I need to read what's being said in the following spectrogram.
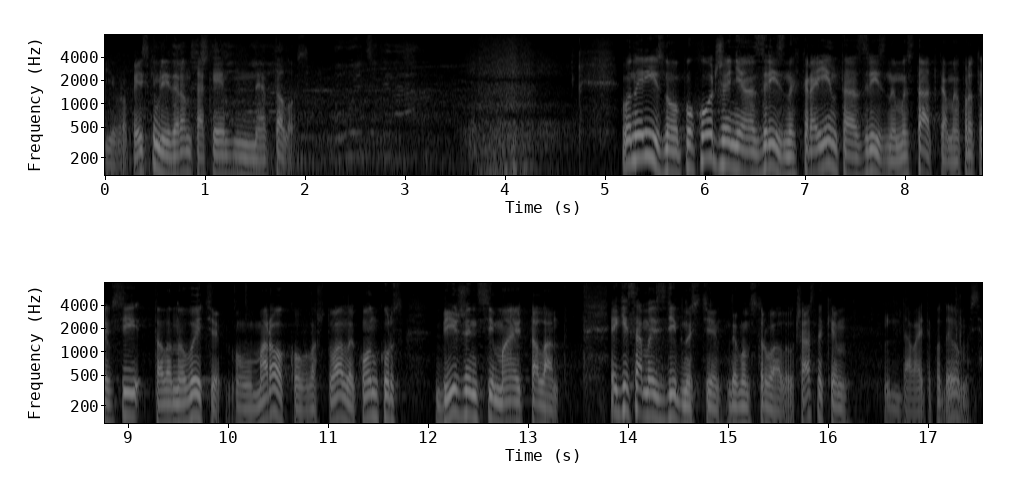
європейським лідерам так і не вдалося. Вони різного походження з різних країн та з різними статками. Проте всі талановиті у Марокко влаштували конкурс Біженці мають талант. Які саме здібності демонстрували учасники? Давайте подивимося.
